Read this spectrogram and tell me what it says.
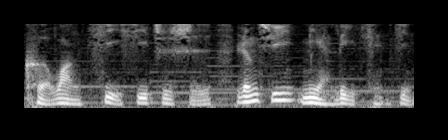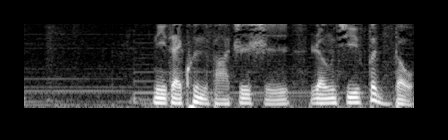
渴望气息之时，仍需勉力前进。你在困乏之时仍需奋斗，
